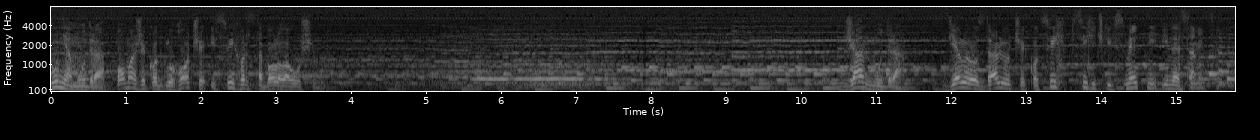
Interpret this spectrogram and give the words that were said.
Šunja mudra pomaže kod gluhoće i svih vrsta bolova u ušima. Džan mudra djeluje ozdravljujuće kod svih psihičkih smetnji i nesanice.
